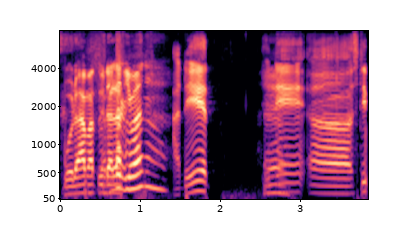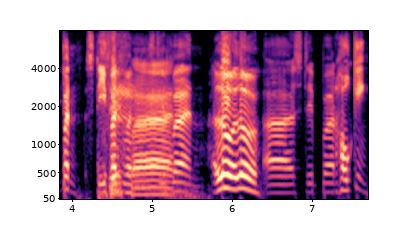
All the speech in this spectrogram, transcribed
Bodoh amat Yang udah bener lah. gimana? Adit. Ini eh Stephen. Steven. Steven. Stephen. Lu lu. Eh Stephen Hawking.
